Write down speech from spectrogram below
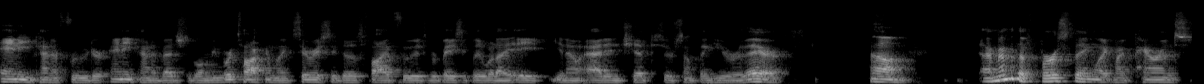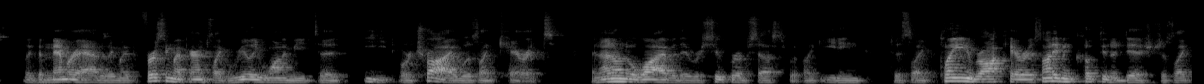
any kind of fruit or any kind of vegetable, I mean, we're talking like seriously, those five foods were basically what I ate, you know, add in chips or something here or there. Um, I remember the first thing like my parents, like the memory I have is like my the first thing my parents like really wanted me to eat or try was like carrots. And I don't know why, but they were super obsessed with like eating just like plain raw carrots, not even cooked in a dish, just like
